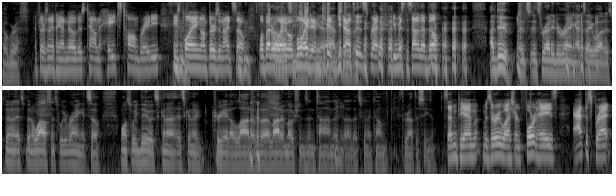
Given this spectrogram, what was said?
go Griffs. If there's anything I know, this town hates Tom Brady. He's playing on Thursday night, so what better Oh, way to avoid easy. him? Yeah, get, get out to the Spratt. You missed the sound of that bell? I do. It's it's ready to ring. I tell you what, it's been a, it's been a while since we rang it. So once we do, it's gonna it's gonna create a lot of a lot of emotions and time that uh, that's gonna come throughout the season. 7 p.m. Missouri Western, Fort Hays at the Spratt.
